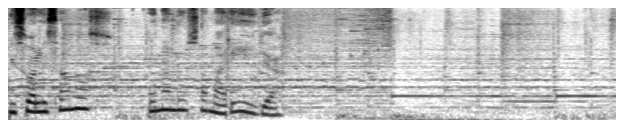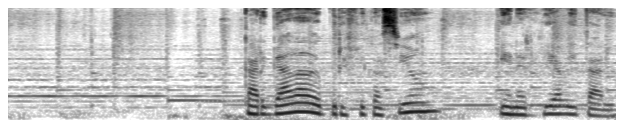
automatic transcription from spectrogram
visualizamos una luz amarilla cargada de purificación y energía vital.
